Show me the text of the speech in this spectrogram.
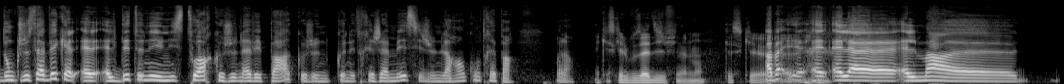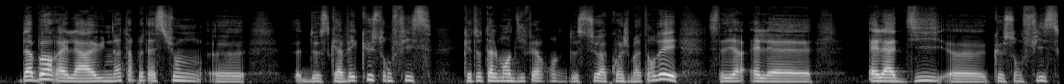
donc je savais qu'elle elle détenait une histoire que je n'avais pas, que je ne connaîtrais jamais si je ne la rencontrais pas. Voilà. Et qu'est-ce qu'elle vous a dit finalement? Qu'est-ce que ah bah, elle, elle, elle m'a euh, d'abord elle a une interprétation euh, de ce qu'a vécu son fils qui est totalement différente de ce à quoi je m'attendais. C'est-à-dire elle euh, elle a dit que son fils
